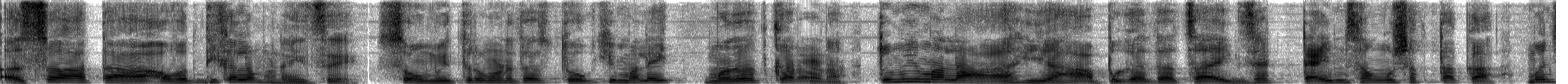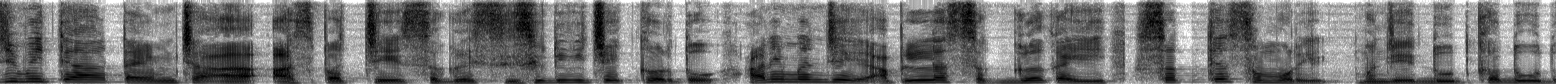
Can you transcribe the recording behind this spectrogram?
असं आता अवंतिकाला म्हणायचंय. सौमित्र म्हणत असतो की मला एक मदत करा ना. तुम्ही मला या अपघाताचा एक्झॅक्ट टाइम सांगू शकता का? म्हणजे मी त्या टाइमच्या आसपासचे सगळे सीसीटीव्ही चेक करतो आणि म्हणजे आपल्याला सगळं काही सत्य समोर येईल. म्हणजे दूध का दूध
